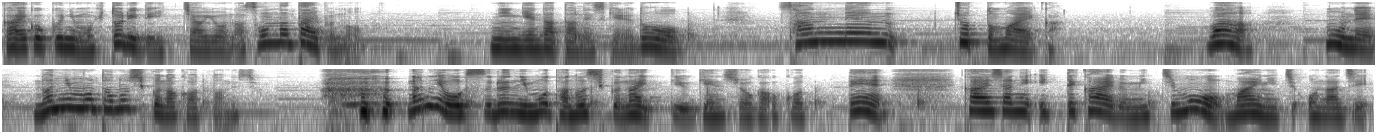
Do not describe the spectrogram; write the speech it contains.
外国にも一人で行っちゃうようなそんなタイプの人間だったんですけれど3年ちょっと前かはもうね何も楽しくなかったんですよ。何をするにも楽しくないっていう現象が起こって会社に行って帰る道も毎日同じ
